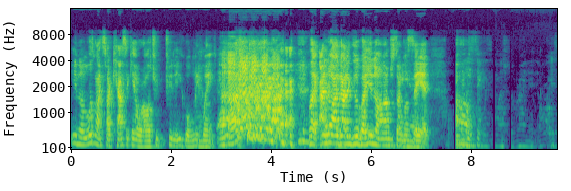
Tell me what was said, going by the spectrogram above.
you know, it wasn't like sarcastic. Yeah, we're all treat, treated equal. Wink, wink. Uh-huh. like I know I got to go, but you know, I'm just not gonna Yeah. say it. They Um, just take it so much for granted, or it's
